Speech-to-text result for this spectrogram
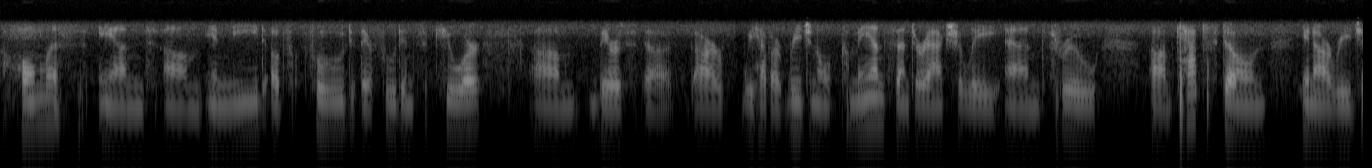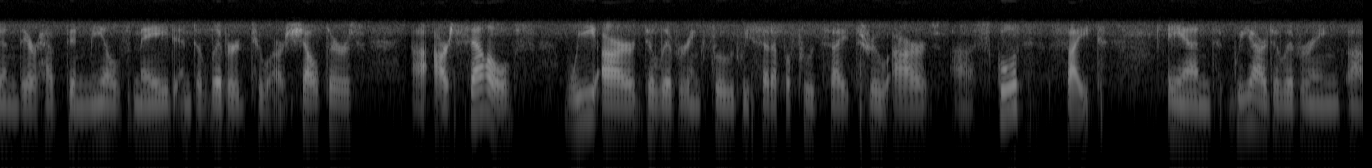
homeless and um, in need of food. They're food insecure. Um, there's uh, our we have a regional command center actually, and through um, Capstone in our region, there have been meals made and delivered to our shelters. Uh, ourselves, we are delivering food. We set up a food site through our uh, school site, and we are delivering uh,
